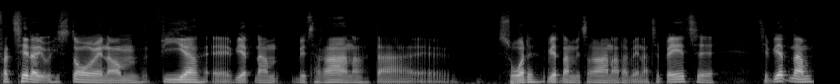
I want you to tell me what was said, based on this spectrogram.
fortæller jo historien om fire uh, Vietnam-veteraner, der uh, sorte Vietnam-veteraner, der vender tilbage til, til Vietnam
